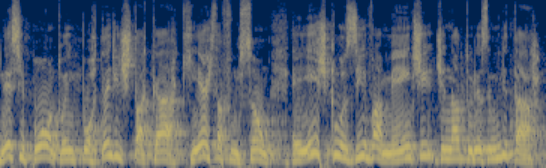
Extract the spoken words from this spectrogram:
Nesse ponto, é importante destacar que esta função é exclusivamente de natureza militar,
